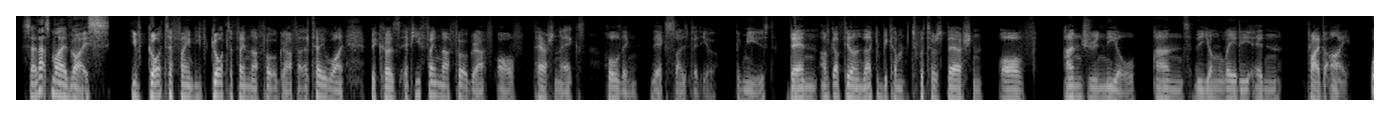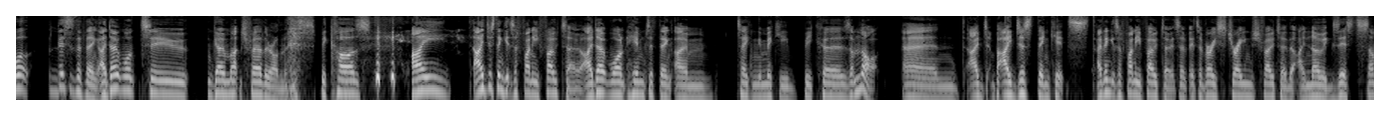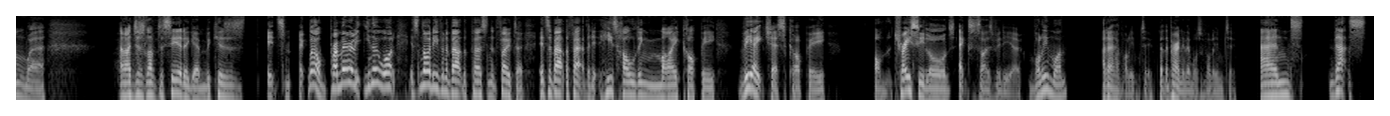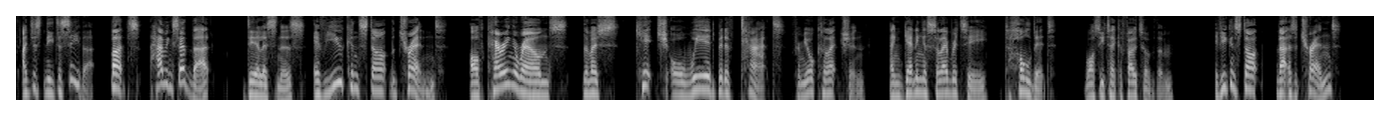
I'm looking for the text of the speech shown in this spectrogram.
So that's my advice. You've got to find. You've got to find that photograph. I'll tell you why. Because if you find that photograph of person X holding the exercise video, bemused, then I've got a feeling that could become Twitter's version of Andrew Neil and the young lady in Private Eye. Well, this is the thing. I don't want to go much further on this because I I just think it's a funny photo. I don't want him to think I'm taking a Mickey because I'm not. And I but I just think it's I think it's a funny photo. It's a it's a very strange photo that I know exists somewhere. And I just love to see it again because it's well, primarily, you know what? It's not even about the person in the photo. It's about the fact that it, he's holding my copy, VHS copy of the Traci Lords exercise video, volume one. I don't have volume two, but apparently there was a volume two. And that's, I just need to see that. But having said that, dear listeners, if you can start the trend of carrying around the most kitsch or weird bit of tat from your collection and getting a celebrity to hold it whilst you take a photo of them, if you can start that as a trend,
